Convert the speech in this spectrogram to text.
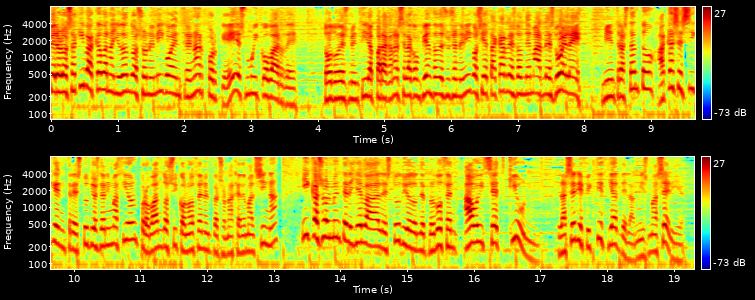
Pero los Akiba acaban ayudando a su enemigo a entrenar porque es muy cobarde. Todo es mentira para ganarse la confianza de sus enemigos y atacarles donde más les duele. Mientras tanto, Akase sigue entre estudios de animación probando si conocen el personaje de Malsina y casualmente le lleva al estudio donde producen Aoi Set Kyun, la serie ficticia de la misma serie.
